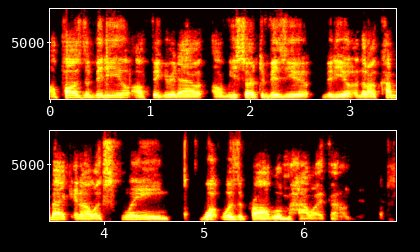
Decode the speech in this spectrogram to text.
I'll pause the video, I'll figure it out, I'll restart the video, video, and then I'll come back and I'll explain what was the problem, how I found it.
